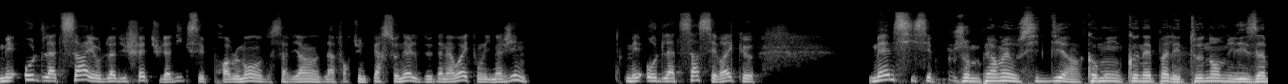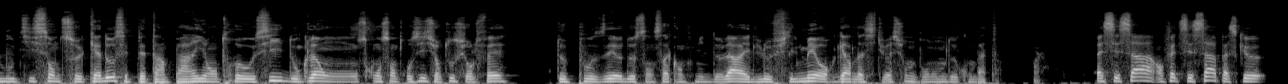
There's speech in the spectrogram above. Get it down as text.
Mais au-delà de ça et au-delà du fait, tu l'as dit que c'est probablement ça vient de la fortune personnelle de Dana White, on l'imagine. Mais au-delà de ça, c'est vrai que même si c'est. Je me permets aussi de dire, hein, comme on ne connaît pas les tenants ni les aboutissants de ce cadeau, c'est peut-être un pari entre eux aussi. Donc là, on se concentre aussi surtout sur le fait de poser 250 000 dollars et de le filmer au regard de la situation de bon nombre de combattants. Bah, c'est ça, en fait c'est ça, parce que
